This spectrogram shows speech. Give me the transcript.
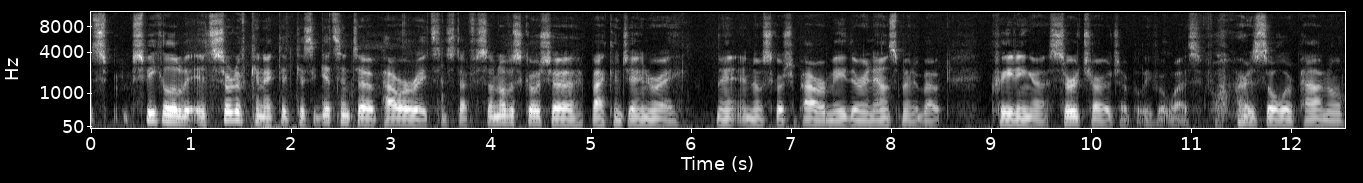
speak a little bit. It's sort of connected because it gets into power rates and stuff. So Nova Scotia back in January, and Nova Scotia Power made their announcement about creating a surcharge, I believe it was, for solar panel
